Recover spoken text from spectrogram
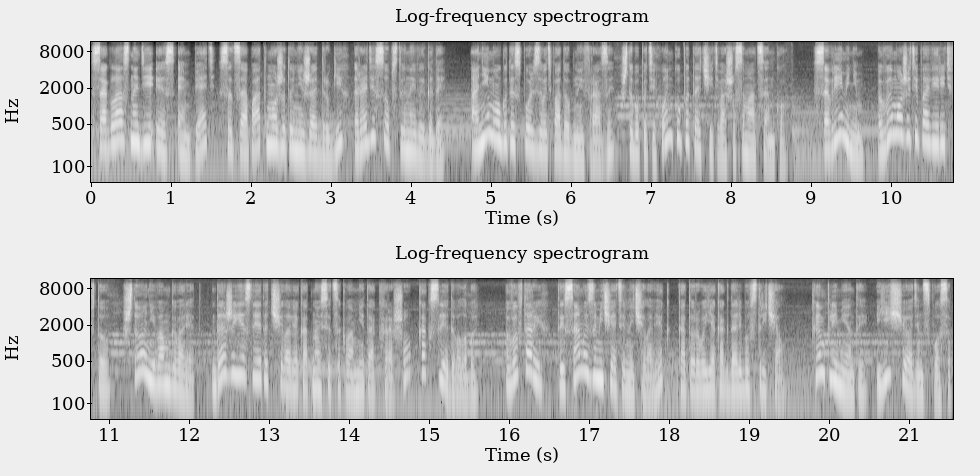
Согласно DSM-5, социопат может унижать других ради собственной выгоды. Они могут использовать подобные фразы, чтобы потихоньку поточить вашу самооценку. Со временем вы можете поверить в то, что они вам говорят, даже если этот человек относится к вам не так хорошо, как следовало бы. Во-вторых, ты самый замечательный человек, которого я когда-либо встречал. Комплименты – еще один способ,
